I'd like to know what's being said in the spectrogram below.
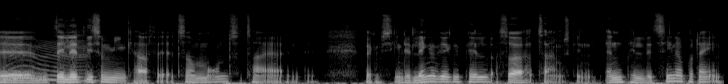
Øh, mm. Det er lidt ligesom min kaffe, at så om morgenen, så tager jeg en, øh, hvad kan man sige, en lidt længere virkende pille, og så tager jeg måske en anden pille lidt senere på dagen.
